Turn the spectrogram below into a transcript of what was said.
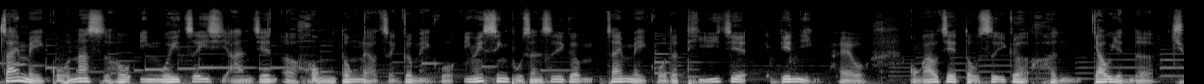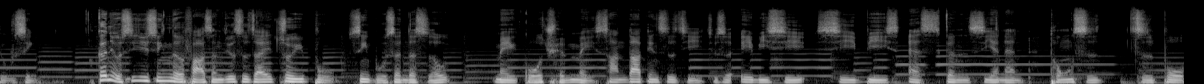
在美国那时候，因为这一起案件而轰动了整个美国。因为辛普森是一个在美国的体育界、电影还有广告界都是一个很耀眼的球星。更有戏剧性的发生，就是在追捕辛普森的时候，美国全美三大电视机就是 ABC、CBS 跟 CNN 同时直播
